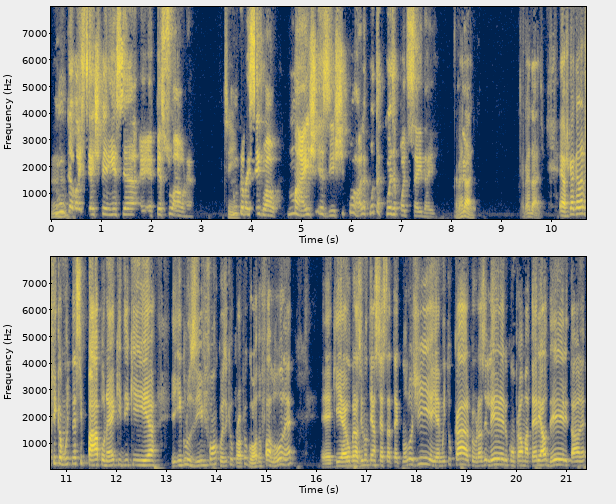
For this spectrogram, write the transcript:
uhum. Nunca vai ser a experiência é, é, pessoal, né? Sim. Nunca vai ser igual. Mas existe, porra, olha quanta coisa pode sair daí. É verdade. É verdade. É, acho que a galera fica muito nesse papo, né? Que, de que, ia, inclusive, foi uma coisa que o próprio Gordon falou, né? É, que é, o Brasil não tem acesso à tecnologia e é muito caro para o brasileiro comprar o material dele e tal, né?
